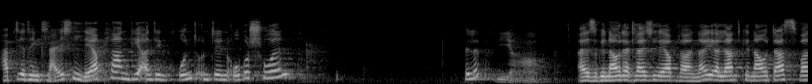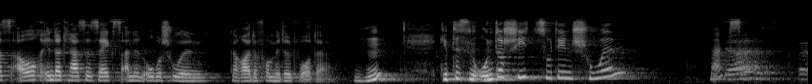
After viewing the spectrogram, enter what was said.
Habt ihr den gleichen Lehrplan wie an den Grund- und den Oberschulen? Philipp? Ja, Also genau der gleiche Lehrplan. Ne? Ihr lernt genau das, was auch in der Klasse 6 an den Oberschulen gerade vermittelt wurde. Mhm. Gibt es einen Unterschied zu den Schulen, Max? Ja, das bei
